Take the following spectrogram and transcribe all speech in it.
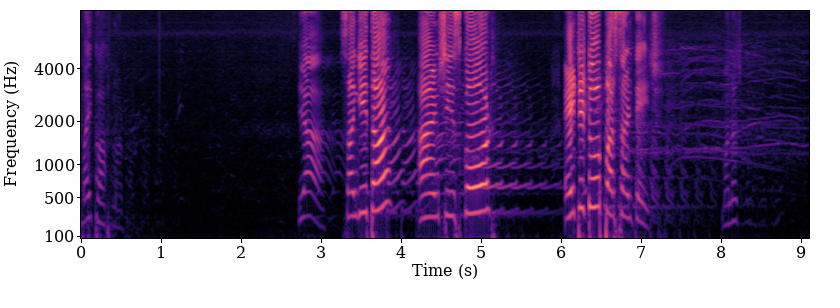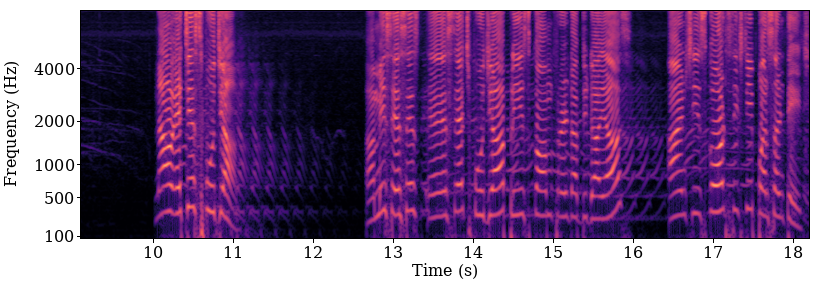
Mic off, Mama. Yeah, Sangeeta, and she scored 82 percentage. Manoj. Now H.S. Pooja. Uh, Miss S.H. Pooja, please come front of the dais. And she scored 60 percentage.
